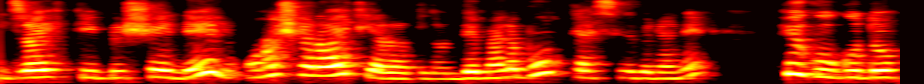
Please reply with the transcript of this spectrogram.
icra etdiyi bir şey deyil, ona şərait yaradılır. Deməli bu təhsil verənin hüququdur.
